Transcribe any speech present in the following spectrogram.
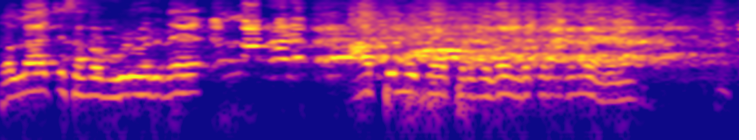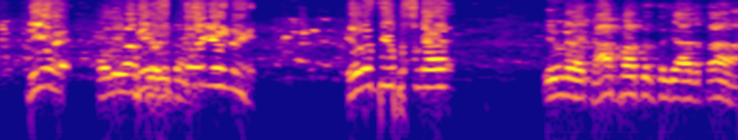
பொள்ளாச்சி சம்பவம் முழுவதுமே அதிமுக பிரமுகம் சொல்லிட்டாங்க இவங்களை காப்பாத்துறதுக்காகத்தான்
